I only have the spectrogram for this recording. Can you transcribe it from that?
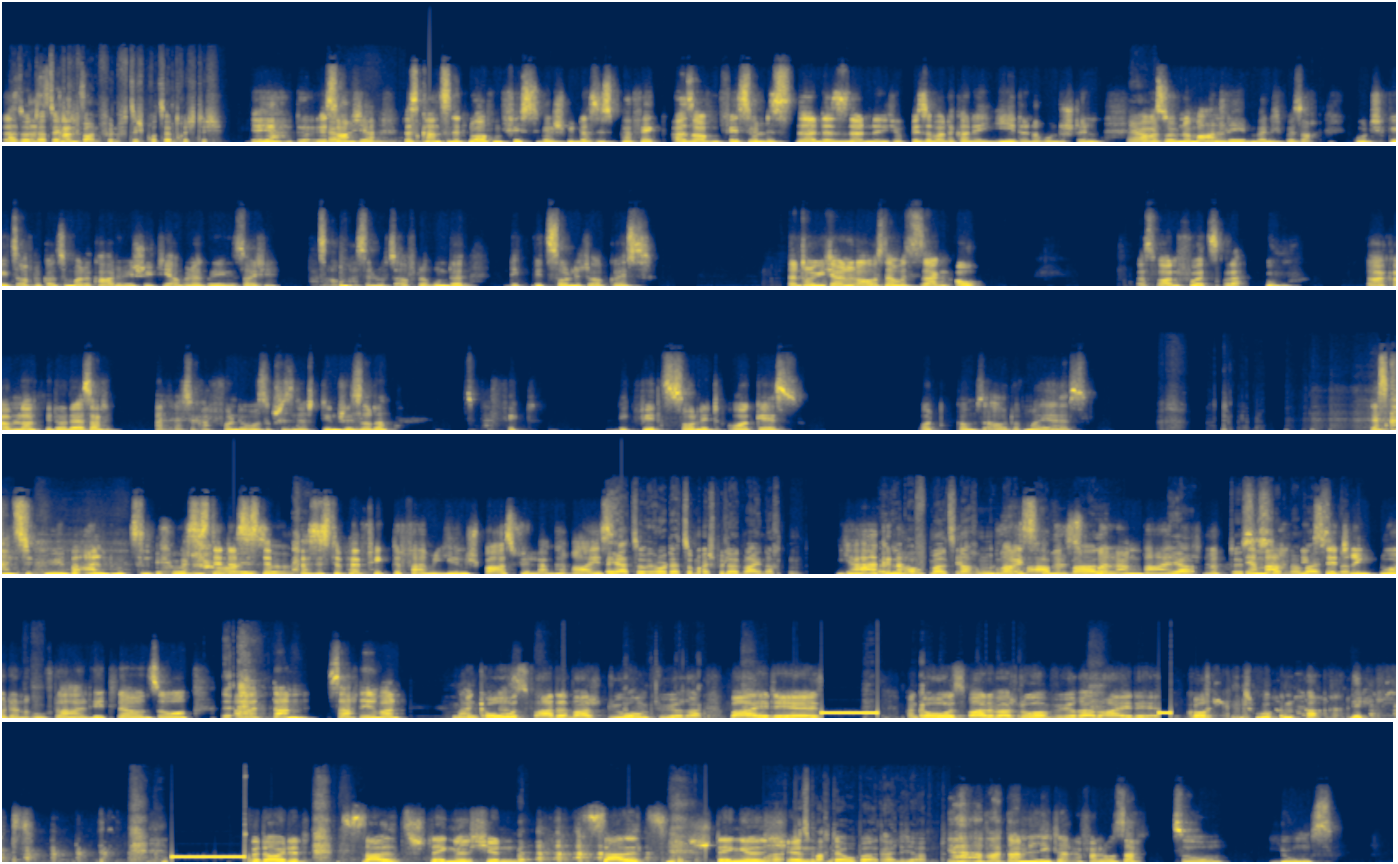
Das- also das tatsächlich waren 50 Prozent richtig. Ja, ja, da- das Ja. sag ich ja. Das kannst du nicht nur auf dem Festival spielen, das ist perfekt. Also auf dem Festival ist das ist dann nicht besser, weil da kann ja jeder eine Runde stellen. Ja. Aber so im normalen Leben, wenn ich mir sage, gut, ich gehe jetzt auf eine ganz normale Karte, wie schickt die aber Kollegen, sage ich, pass auf, hast du Lust auf eine Runde Liquid Solid or Gas? Dann drücke ich einen raus, dann muss ich sagen, oh, das war ein Furz oder, uh, da kam Land mit oder er sagt, Alter, ist ja gerade voll in die Hose geschissen, der Stinch ist, oder? Ist perfekt. Liquid, Solid or Gas? What comes out of my ass? Das kannst du überall nutzen. Ich muss das, ist der, das, ist der, das ist der perfekte Familienspaß für lange Reisen. ja, zu, oder zum Beispiel an Weihnachten. Ja, Weil genau. Oftmals Der nach dem, nach dem ist immer super Abendmahl. langweilig. Ja, ne? Der macht nichts, der nicht. trinkt nur, dann ruft er halt Hitler und so. Ja. Aber dann sagt irgendwann, Mein Großvater war Sturmführer bei der Mein Großvater war Sturmführer bei der Korrekturnachricht. bedeutet Salzstängelchen. Salzstängelchen. Das macht der Opa an Heiligabend. ja, aber dann legt er einfach los und sagt, so, Jungs,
